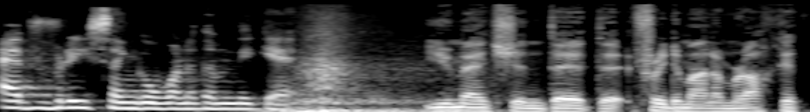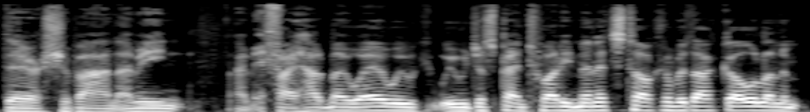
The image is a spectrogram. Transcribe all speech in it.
every single one of them they get. You mentioned the, the Frida Maanum rocket there, Shebahn. I mean, if I had my way, we, we would just spend 20 minutes talking about that goal, and I'm,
